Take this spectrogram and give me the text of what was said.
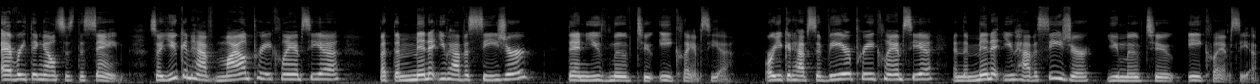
Everything else is the same. So you can have mild preeclampsia, but the minute you have a seizure, then you've moved to eclampsia. Or you could have severe preeclampsia, and the minute you have a seizure, you move to eclampsia.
